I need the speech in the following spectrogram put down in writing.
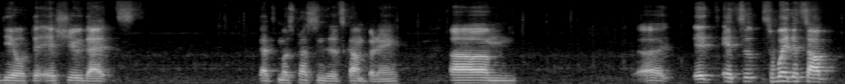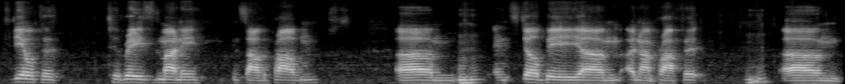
to deal with the issue that's that's most pressing to this company. Um, uh, it, it's a, it's a way to solve to deal with the to raise the money and solve the problems um, Mhm. and still be um, a nonprofit. Mhm. Um,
